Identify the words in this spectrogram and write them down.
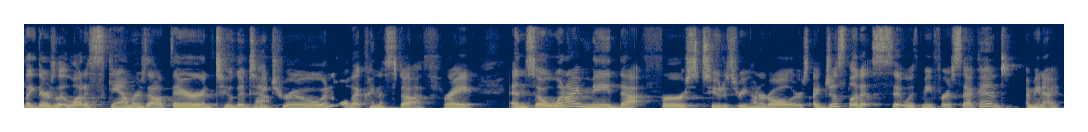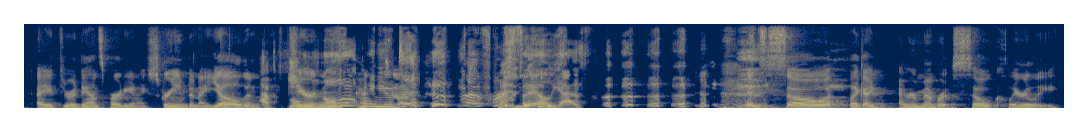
like there's a lot of scammers out there and too good to yeah. be true and all that kind of stuff, right? And so when I made that first two to three hundred dollars, I just let it sit with me for a second. I mean, I, I threw a dance party and I screamed and I yelled and Absolutely cheered and all that. Kind you did that for sale, yes. it's so like I, I remember it so clearly.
